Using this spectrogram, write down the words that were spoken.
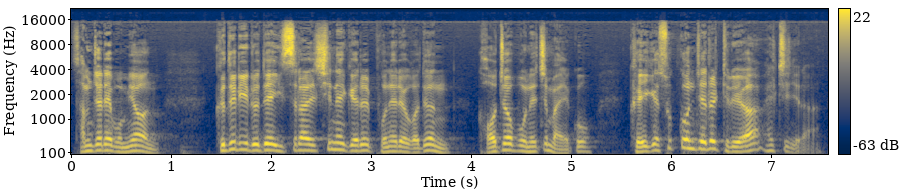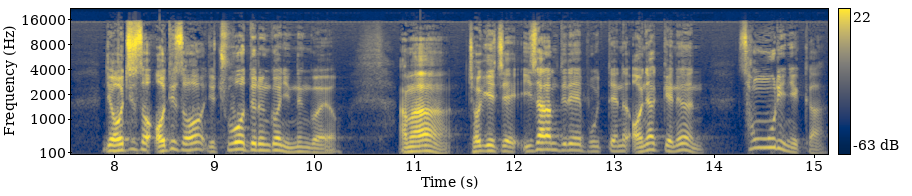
3절에 보면 그들이 이르되 이스라엘 신의 괴를 보내려거든 거저 보내지 말고 그에게 속건제를 드려야 할지니라. 이제 어디서 어디서 주워 들은 건 있는 거예요. 아마 저기 이제 이 사람들의 볼 때는 언약궤는 성물이니까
